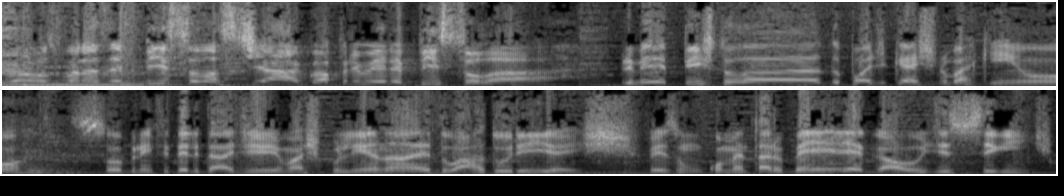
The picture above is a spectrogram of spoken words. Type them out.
Vamos para as epístolas, Thiago. A primeira epístola. Primeira epístola do podcast no Barquinho sobre infidelidade masculina, Eduardo Urias fez um comentário bem legal e disse o seguinte:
